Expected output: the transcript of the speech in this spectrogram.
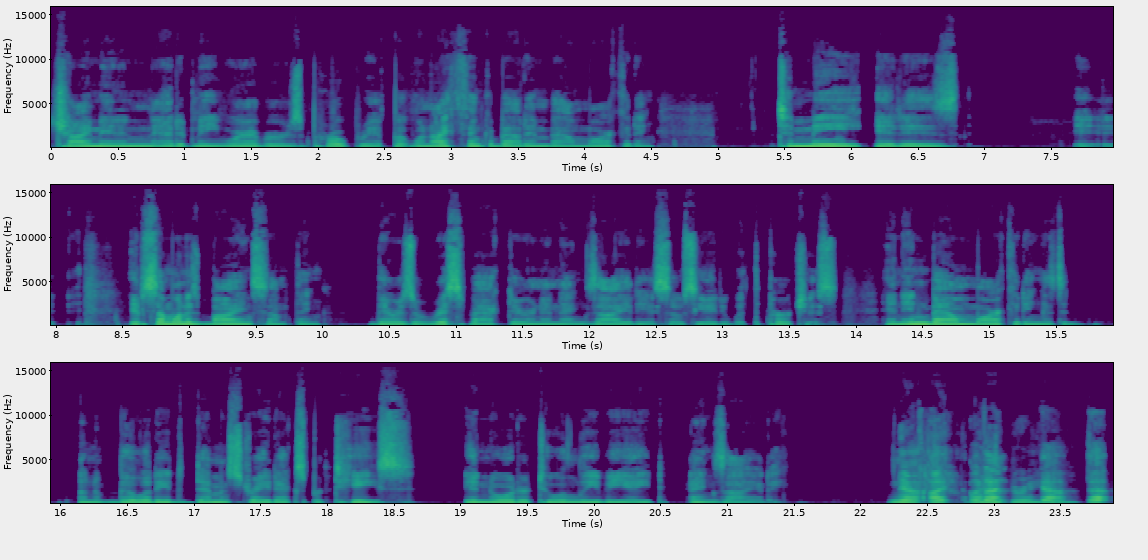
chime in, edit me wherever is appropriate. But when I think about inbound marketing, to me, it is i if someone is buying something, there is a risk factor and an anxiety associated with the purchase. And inbound marketing is a, an ability to demonstrate expertise in order to alleviate anxiety. yeah, I, Well, I that, agree. Yeah, that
